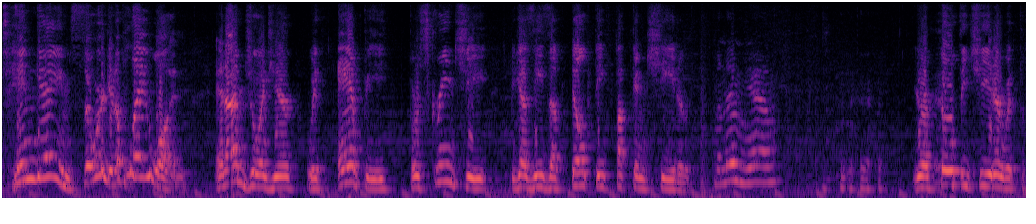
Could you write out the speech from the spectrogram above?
10 games. So we're gonna play one. And I'm joined here with Ampy for Screencheat because he's a filthy fucking cheater. My name, yeah. You're a filthy cheater with the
